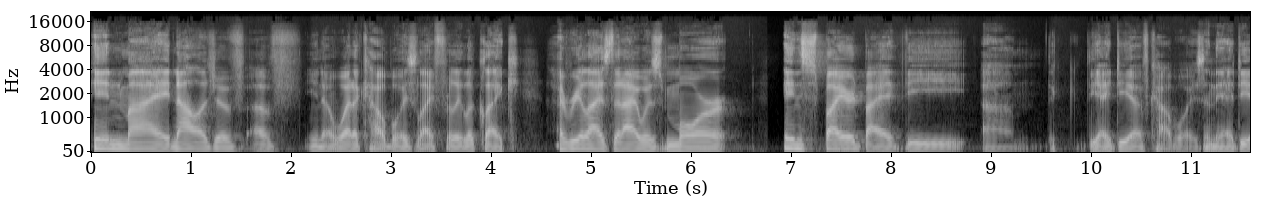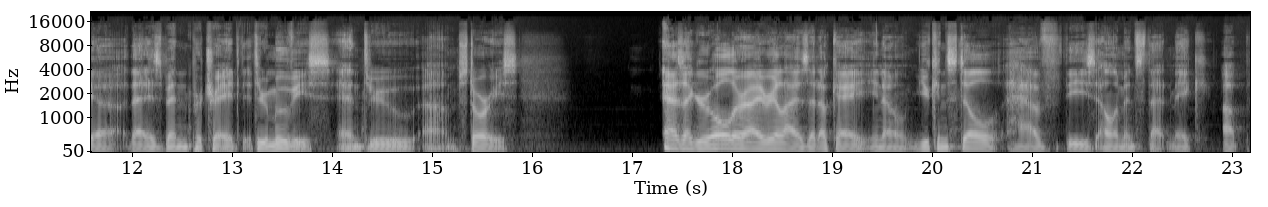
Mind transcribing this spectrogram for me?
in my knowledge of, of you know, what a cowboy's life really looked like, I realized that I was more inspired by the, um, the, the idea of cowboys and the idea that has been portrayed through movies and through um, stories. As I grew older, I realized that okay, you know, you can still have these elements that make up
